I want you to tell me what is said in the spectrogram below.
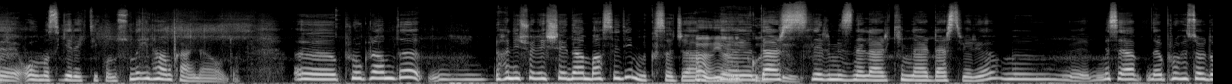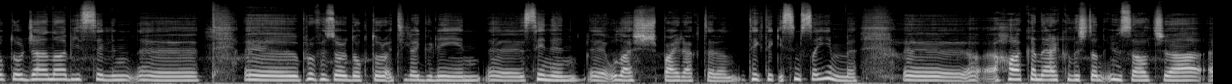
e, olması gerektiği konusunda ilham kaynağı oldu. Ee, programda m, hani şöyle şeyden bahsedeyim mi kısaca? Ha, yani Ee, derslerimiz neler, kimler ders veriyor? Mesela e, Profesör Doktor Canan Bilsel'in, e, e, Profesör Doktor Atilla Güley'in, senin, Ulaş Bayraktar'ın, tek tek isim sayayım mı? Hakan Erkılıç'tan Ünsalçı'ya, e,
